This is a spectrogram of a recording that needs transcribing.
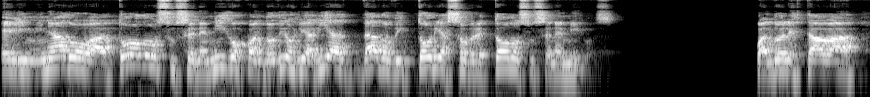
eliminado a todos sus enemigos, cuando Dios le había dado victoria sobre todos sus enemigos. Cuando él estaba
